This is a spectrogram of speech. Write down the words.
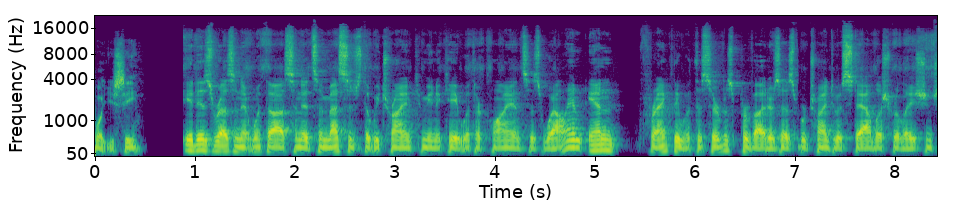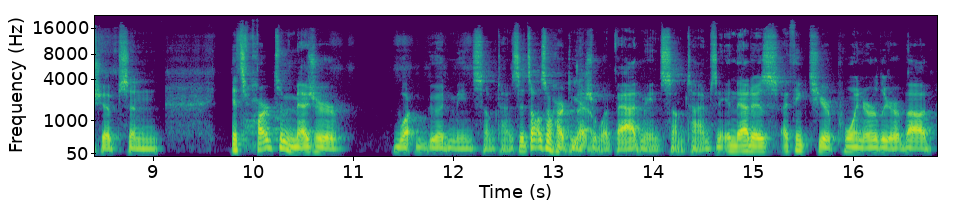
what you see. It is resonant with us, and it's a message that we try and communicate with our clients as well, and, and frankly, with the service providers as we're trying to establish relationships. And it's hard to measure what good means sometimes. It's also hard to measure what bad means sometimes. And that is, I think, to your point earlier about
